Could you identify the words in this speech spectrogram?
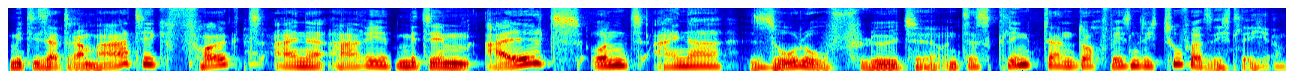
mit dieser Dramatik folgt eine Arie mit dem Alt und einer Soloflöte. Und das klingt dann doch wesentlich zuversichtlicher.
